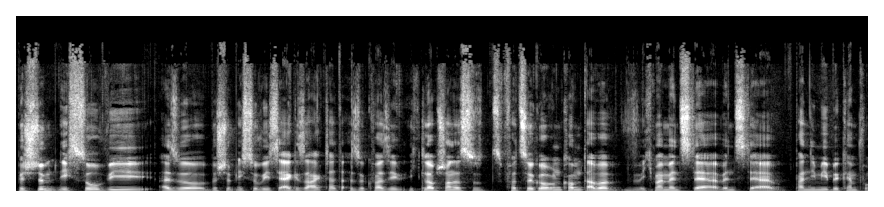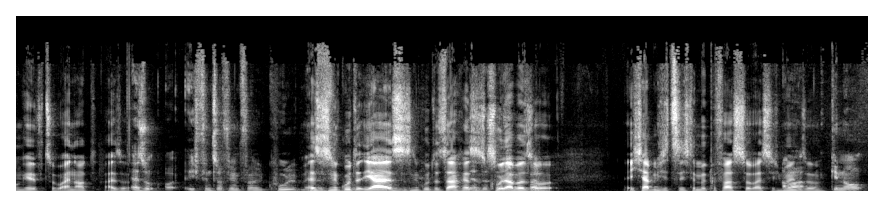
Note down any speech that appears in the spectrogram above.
bestimmt nicht so wie, also bestimmt nicht so, wie es er gesagt hat. Also quasi, ich glaube schon, dass so zu Verzögerung kommt, aber ich meine, wenn es der, wenn es der Pandemiebekämpfung hilft, so why not? Also Also, ich finde es auf jeden Fall cool. es ist eine gute, ja, es ist eine gute Sache, es Ja, ist cool, aber Fall. so, ich habe mich jetzt nicht damit befasst, so weißt du, ich meine so. genau,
